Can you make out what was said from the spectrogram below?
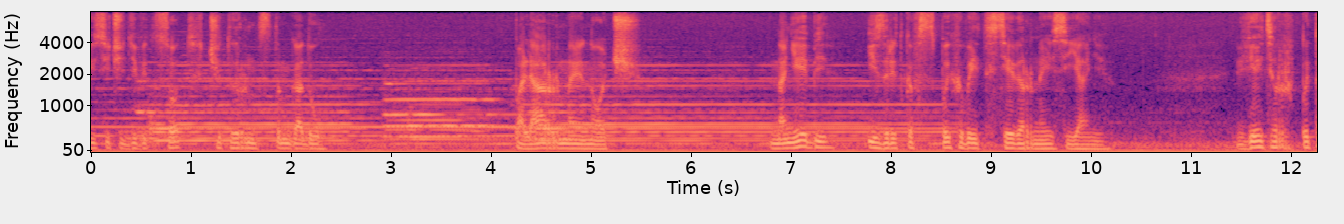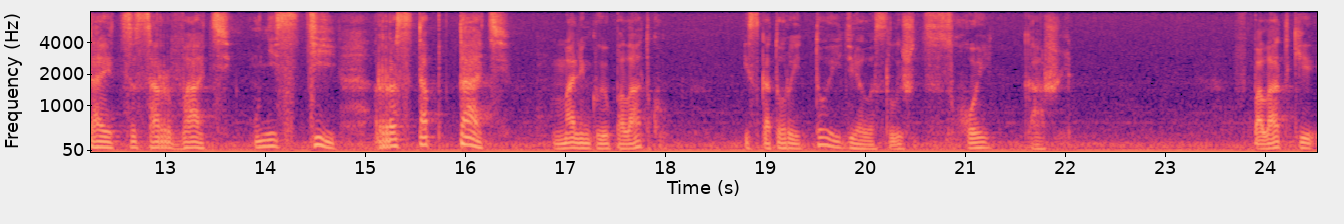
1914 году. Полярная ночь. На небе изредка вспыхивает северное сияние. Ветер пытается сорвать, унести, растоптать маленькую палатку, из которой то и дело слышится сухой кашель. В палатке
